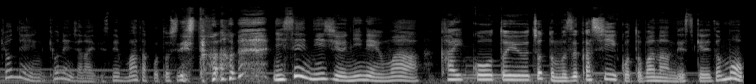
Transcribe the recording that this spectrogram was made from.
去年去年じゃないですねまだ今年でした 2022年は開校というちょっと難しい言葉なんですけれども、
